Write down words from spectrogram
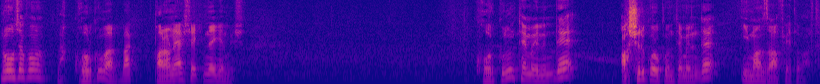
ne olacak falan. Bak korku var bak paranoyak şeklinde girmiş. Korkunun temelinde aşırı korkunun temelinde iman zafiyeti vardır.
